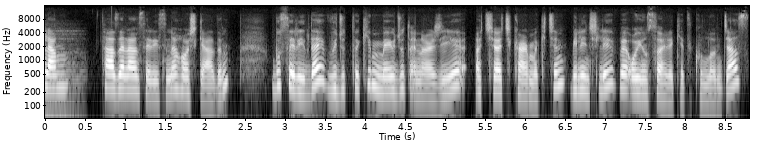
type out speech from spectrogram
Selam, Tazelen serisine hoş geldin. Bu seride vücuttaki mevcut enerjiyi açığa çıkarmak için bilinçli ve oyunsu hareketi kullanacağız.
